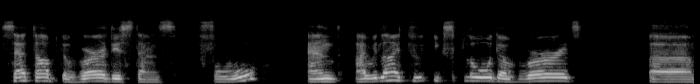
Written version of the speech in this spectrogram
set up the word distance for, and I would like to explore the words uh,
